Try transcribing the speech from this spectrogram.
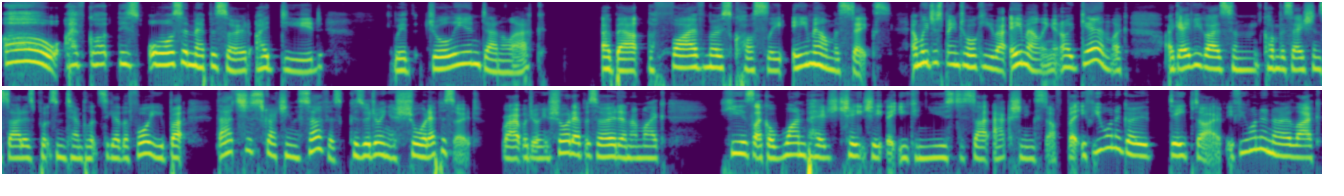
oh, I've got this awesome episode I did with Julian Danylak about the five most costly email mistakes. And we've just been talking about emailing. And again, like I gave you guys some conversation starters, put some templates together for you, but that's just scratching the surface because we're doing a short episode, right? We're doing a short episode, and I'm like, here's like a one page cheat sheet that you can use to start actioning stuff. But if you want to go deep dive, if you want to know like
